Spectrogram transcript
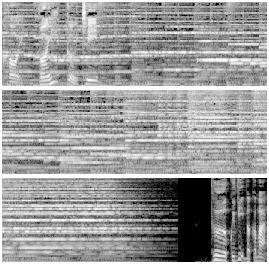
hội với cử tri. Thưa quý vị và các bạn,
